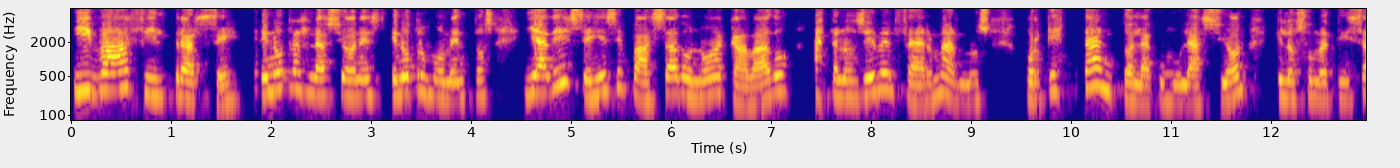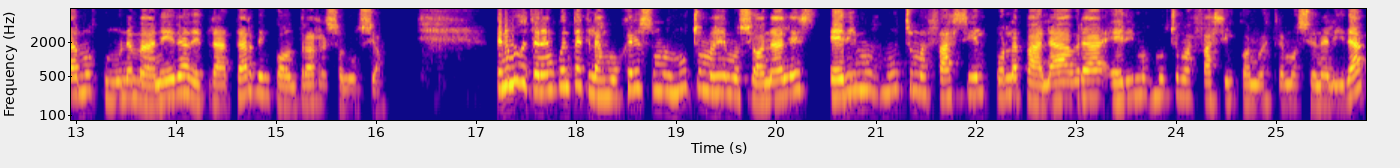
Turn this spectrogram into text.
y va a filtrarse en otras relaciones, en otros momentos, y a veces ese pasado no acabado hasta nos lleva a enfermarnos, porque es tanto la acumulación que lo somatizamos como una manera de tratar de encontrar resolución. Tenemos que tener en cuenta que las mujeres somos mucho más emocionales, herimos mucho más fácil por la palabra, herimos mucho más fácil con nuestra emocionalidad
